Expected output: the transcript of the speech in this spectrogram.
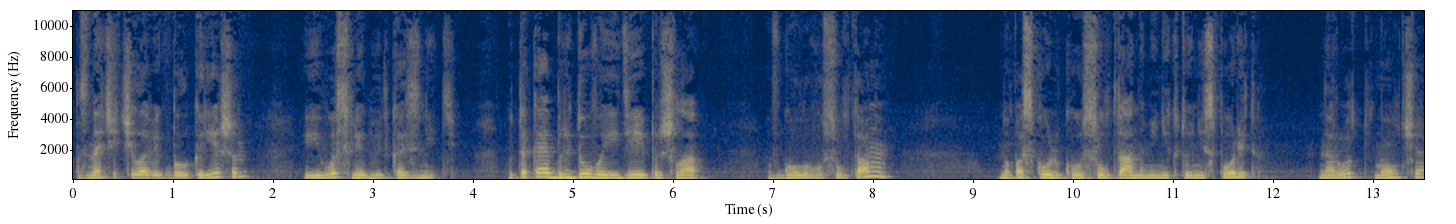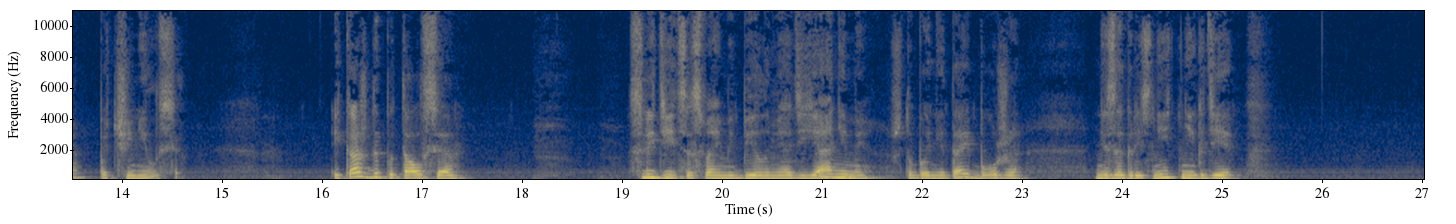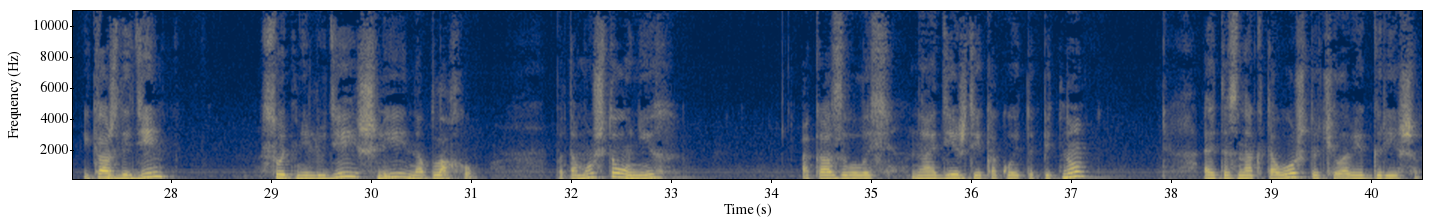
значит человек был грешен, и его следует казнить. Вот такая бредовая идея пришла в голову султану, но поскольку султанами никто не спорит, Народ молча подчинился. И каждый пытался следить за своими белыми одеяниями, чтобы, не дай Боже, не загрязнить нигде. И каждый день сотни людей шли на плаху, потому что у них оказывалось на одежде какое-то пятно, а это знак того, что человек грешен.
